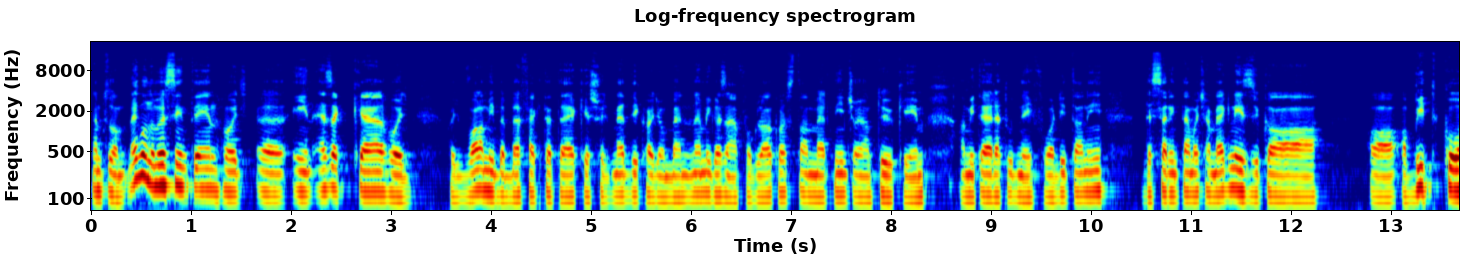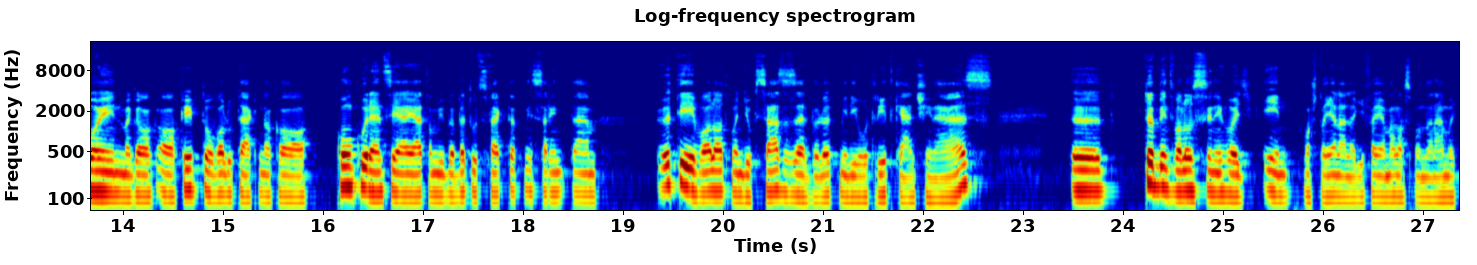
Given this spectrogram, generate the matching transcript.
Nem tudom, megmondom őszintén, hogy ö, én ezekkel, hogy hogy valamibe befektetek, és hogy meddig hagyom benne, nem igazán foglalkoztam, mert nincs olyan tőkém, amit erre tudnék fordítani, de szerintem, hogyha megnézzük a, a, a bitcoin, meg a, a kriptovalutáknak a konkurenciáját, amiben be tudsz fektetni, szerintem 5 év alatt mondjuk 100 ezerből 5 milliót ritkán csinálsz. Ö, több mint valószínű, hogy én most a jelenlegi fejemmel azt mondanám, hogy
